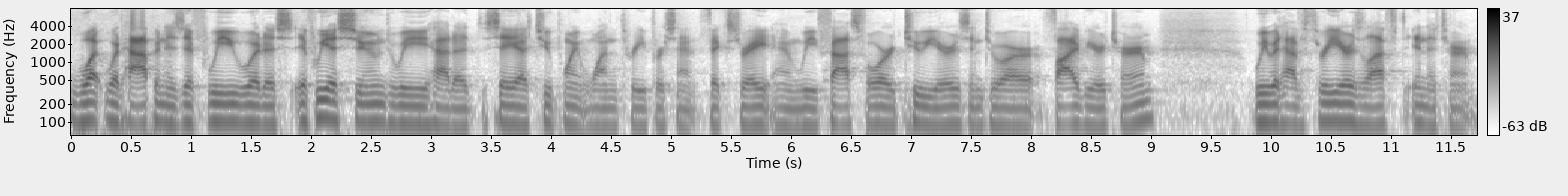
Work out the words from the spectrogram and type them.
what would happen is if we would if we assumed we had a say a 2.13% fixed rate and we fast forward 2 years into our 5 year term we would have 3 years left in the term.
